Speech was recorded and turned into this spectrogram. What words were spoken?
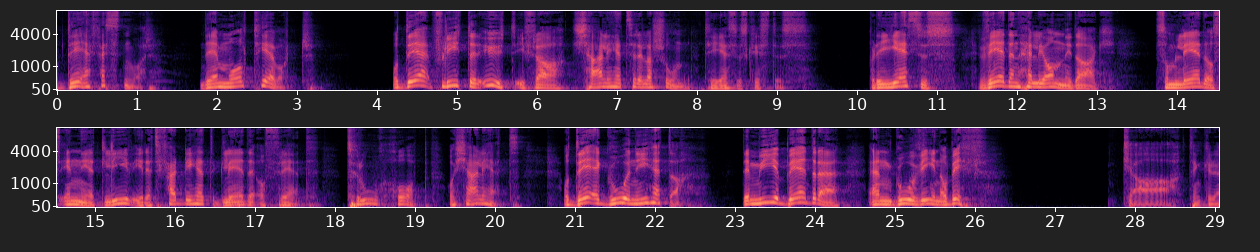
Og det er festen vår. Det er måltidet vårt. Og det flyter ut ifra kjærlighetsrelasjonen til Jesus Kristus. For det er Jesus ved Den hellige ånd i dag som leder oss inn i et liv i rettferdighet, glede og fred. Tro, håp og kjærlighet. Og det er gode nyheter. Det er mye bedre enn god vin og biff. Tja, tenker du.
